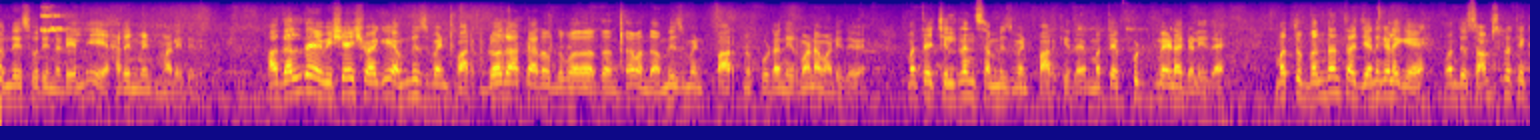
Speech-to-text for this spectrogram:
ಒಂದೇ ಸೂರಿನಡಿಯಲ್ಲಿ ಅರೇಂಜ್ಮೆಂಟ್ ಮಾಡಿದ್ದೇವೆ. ಅದಲ್ಲದೆ ವಿಶೇಷವಾಗಿ ಅಮ್ಯೂಸ್ಮೆಂಟ್ ಪಾರ್ಕ್ ಬೃಹದಾಕಾರವಾದಂಥ ಒಂದು ಅಮ್ಯೂಸ್ಮೆಂಟ್ ಪಾರ್ಕ್ನು ಕೂಡ ನಿರ್ಮಾಣ ಮಾಡಿದ್ದೇವೆ. ಮತ್ತು ಚಿಲ್ಡ್ರನ್ಸ್ ಅಮ್ಯೂಸ್ಮೆಂಟ್ ಪಾರ್ಕ್ ಇದೆ, ಮತ್ತು ಫುಡ್ ಮೇಳಗಳಿದೆ, ಮತ್ತು ಬಂದಂಥ ಜನಗಳಿಗೆ ಒಂದು ಸಾಂಸ್ಕೃತಿಕ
